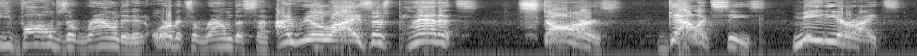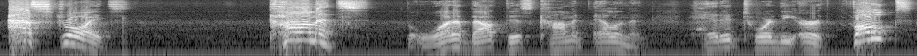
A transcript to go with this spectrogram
evolves around it and orbits around the sun. I realize there's planets, stars, galaxies, meteorites, asteroids, comets. But what about this comet Elenin headed toward the earth? Folks,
